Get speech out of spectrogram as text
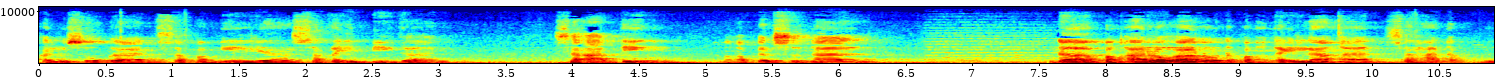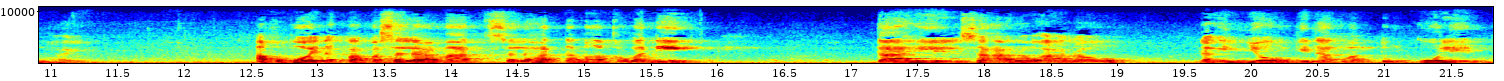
kalusugan, sa pamilya, sa kaibigan, sa ating mga personal na pang-araw-araw na pangangailangan sa hanap buhay. Ako po ay nagpapasalamat sa lahat ng mga kawani dahil sa araw-araw ng inyong ginagawang tungkulin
